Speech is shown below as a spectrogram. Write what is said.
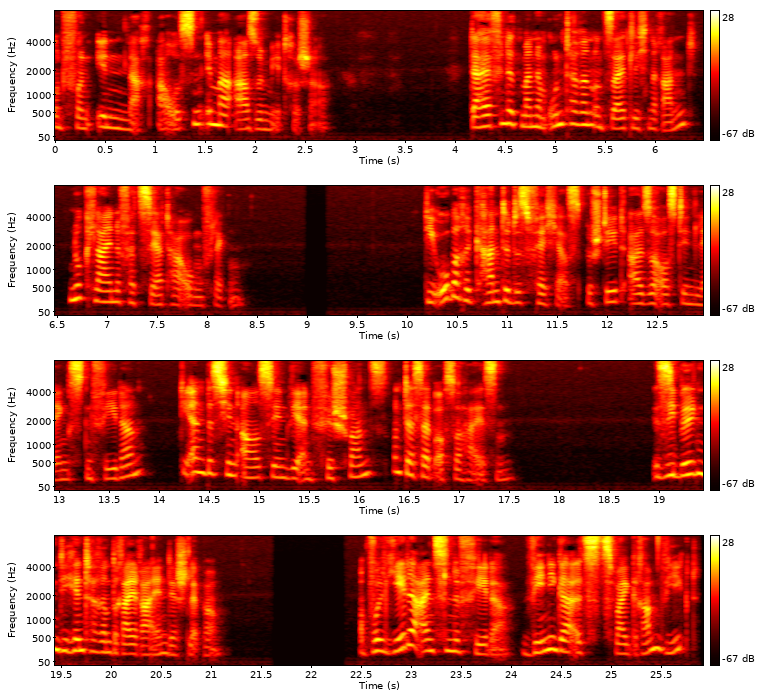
und von innen nach außen immer asymmetrischer. Daher findet man am unteren und seitlichen Rand nur kleine verzerrte Augenflecken. Die obere Kante des Fächers besteht also aus den längsten Federn die ein bisschen aussehen wie ein Fischschwanz und deshalb auch so heißen. Sie bilden die hinteren drei Reihen der Schleppe. Obwohl jede einzelne Feder weniger als zwei Gramm wiegt,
